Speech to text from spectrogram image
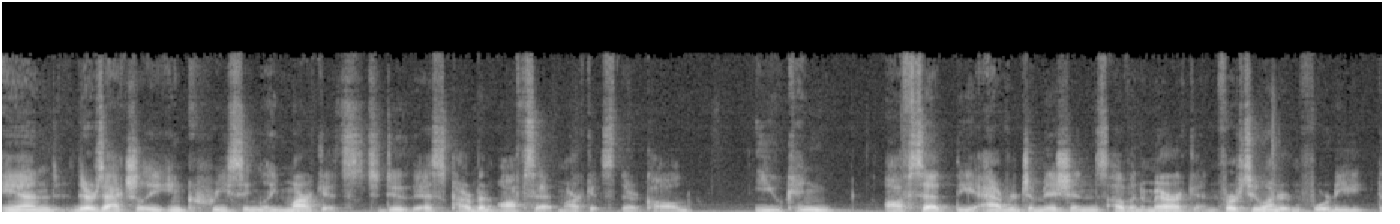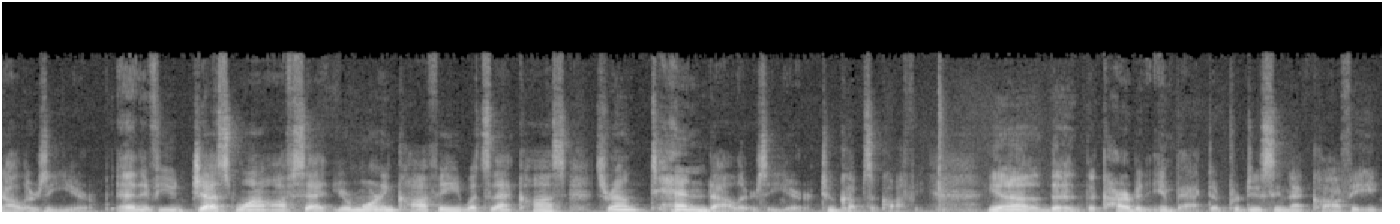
And there's actually increasingly markets to do this, carbon offset markets, they're called. You can offset the average emissions of an American for $240 a year. And if you just want to offset your morning coffee, what's that cost? It's around $10 a year, two cups of coffee. You know, the, the carbon impact of producing that coffee,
